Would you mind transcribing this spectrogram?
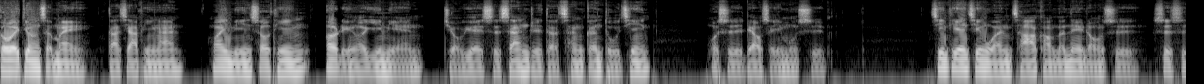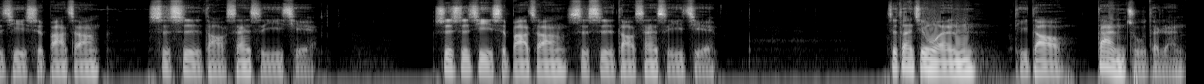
各位弟兄姊妹，大家平安！欢迎您收听二零二一年九月十三日的晨更读经。我是廖水一牧师。今天经文查考的内容是四世纪十八章十四到三十一节。四世纪十八章十四到三十一节，这段经文提到但族的人，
